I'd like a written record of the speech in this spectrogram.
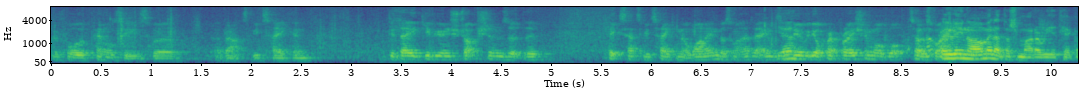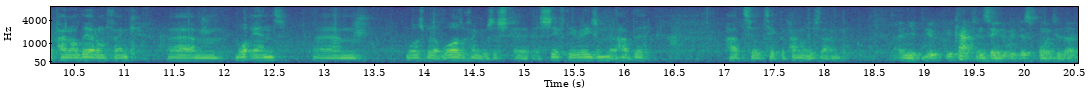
before the penalties were about to be taken. Did they give you instructions that the kicks had to be taken at one end or something like that? Anything Yeah. to do with your preparation? What, what, tell us Not what really, happened. no. I mean, it doesn't matter where you take a penalty. I don't think. Um, what end um, was what it was. I think it was a safety reason that had to had to take the penalties that end. And your, your, your captain seemed a bit disappointed though.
